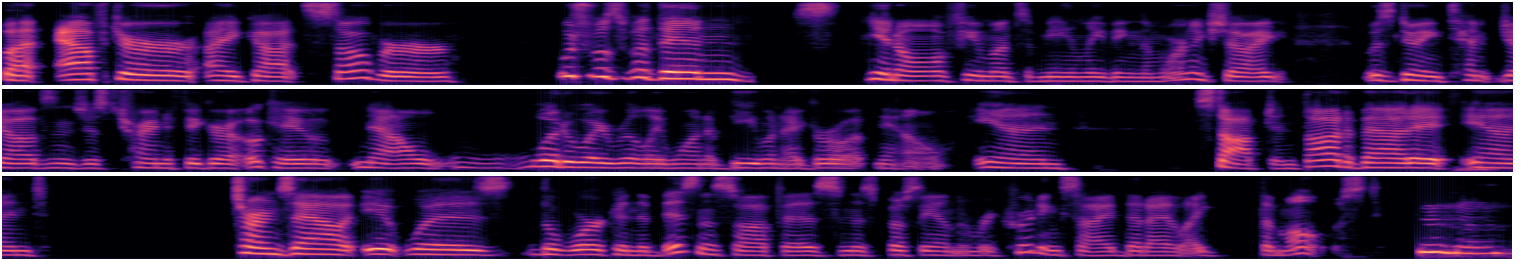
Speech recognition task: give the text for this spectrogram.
But after I got sober, which was within you know a few months of me leaving the morning show, I was doing temp jobs and just trying to figure out okay now what do i really want to be when i grow up now? And stopped and thought about it and turns out it was the work in the business office and especially on the recruiting side that i liked the most. Mm-hmm.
